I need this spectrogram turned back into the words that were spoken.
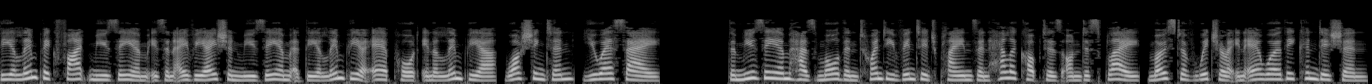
The Olympic Flight Museum is an aviation museum at the Olympia Airport in Olympia, Washington, USA. The museum has more than 20 vintage planes and helicopters on display, most of which are in airworthy condition.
